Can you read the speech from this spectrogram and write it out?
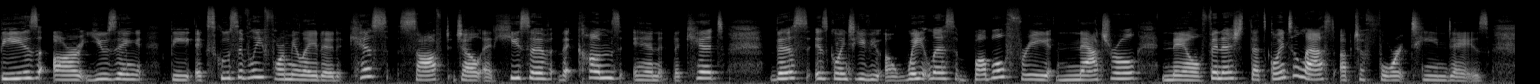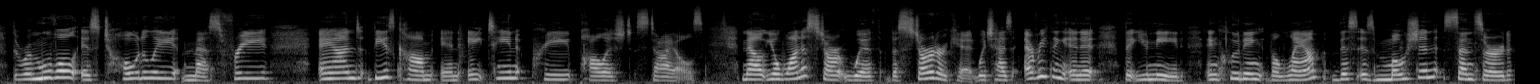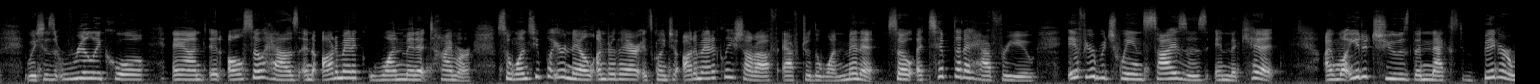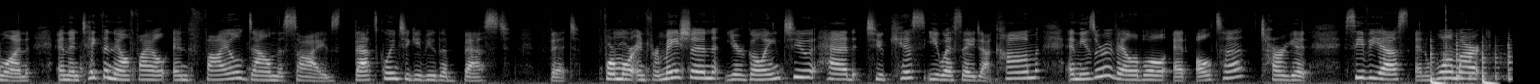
These are using the exclusively formulated Kiss Soft Gel Adhesive that comes in the kit. This is going to give you a weightless, bubble-free, natural nail finish that's going to last up to 14 days. The removal is totally mess-free, and these come in 18 pre-polished styles. Now, you'll want to start with the starter kit, which has everything in it that you need, including the lamp. This is motion censored, which is really cool. And it also has an automatic one minute timer. So once you put your nail under there, it's going to automatically shut off after the one minute. So a tip that I have for you, if you're between sizes in the kit, I want you to choose the next bigger one and then take the nail file and file down the sides. That's going to give you the best fit. For more information, you're going to head to kissusa.com, and these are available at Ulta, Target, CVS, and Walmart.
